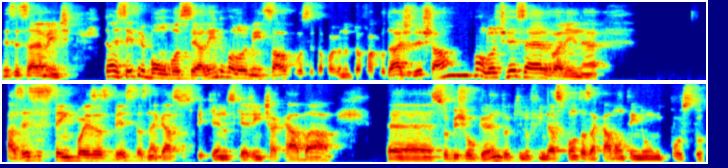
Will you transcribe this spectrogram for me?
necessariamente. Então é sempre bom você, além do valor mensal que você está pagando para a faculdade, deixar um valor de reserva ali, né? Às vezes tem coisas bestas, né? Gastos pequenos que a gente acaba é, subjulgando, que no fim das contas acabam tendo um custo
